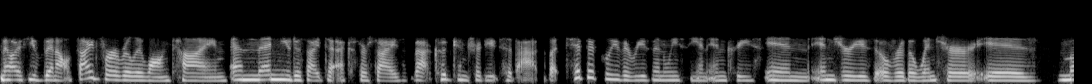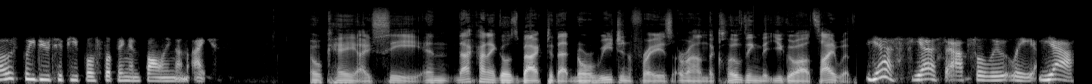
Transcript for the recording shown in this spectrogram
Now, if you've been outside for a really long time and then you decide to exercise, that could contribute to that. But typically, the reason we see an increase in injuries over the winter is mostly due to people slipping and falling on ice. Okay, I see. And that kind of goes back to that Norwegian phrase around the clothing that you go outside with. Yes, yes, absolutely. Yeah.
